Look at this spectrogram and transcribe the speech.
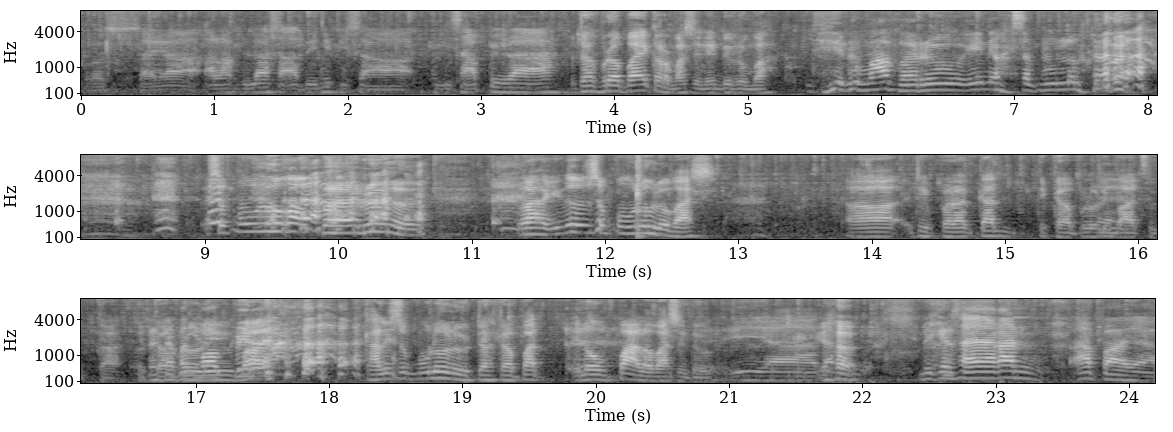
terus saya alhamdulillah saat ini bisa beli sapi lah Udah berapa ekor mas ini di rumah? di rumah baru ini mas 10 10 kok baru loh. Wah, itu 10 loh, Mas. Eh diberatkan 35 juta. Udah dapat mobil. kali 10 loh udah dapat Innova loh, Mas itu. iya tapi mikir saya kan apa ya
